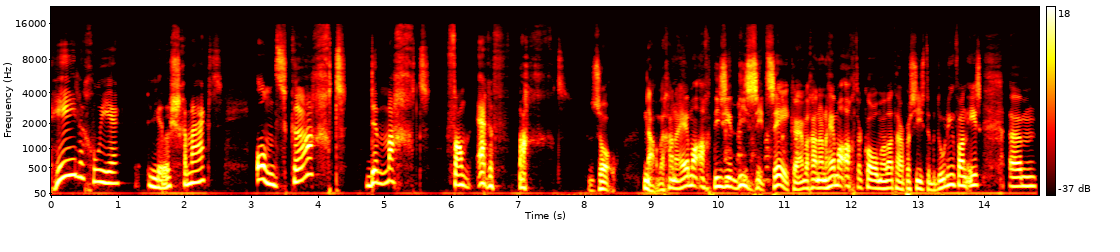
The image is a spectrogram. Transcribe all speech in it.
hele goede leus gemaakt. Ontkracht de macht van erfpacht. Zo. Nou, we gaan er helemaal achter. Die zit, die zit zeker. En we gaan er nog helemaal achter komen wat daar precies de bedoeling van is. Um,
